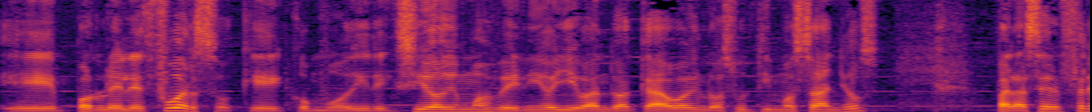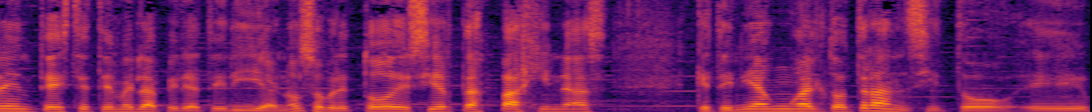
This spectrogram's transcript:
eh, por el esfuerzo que como dirección hemos venido llevando a cabo en los últimos años para hacer frente a este tema de la piratería, ¿no? sobre todo de ciertas páginas que tenían un alto tránsito eh,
